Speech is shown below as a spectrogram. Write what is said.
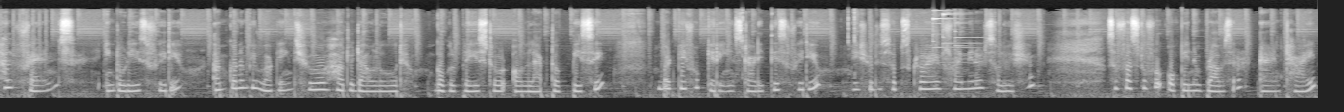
hello friends in today's video i'm gonna be walking through how to download google play store on laptop pc but before getting started this video make sure to subscribe 5 minute solution. So first of all open a browser and type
